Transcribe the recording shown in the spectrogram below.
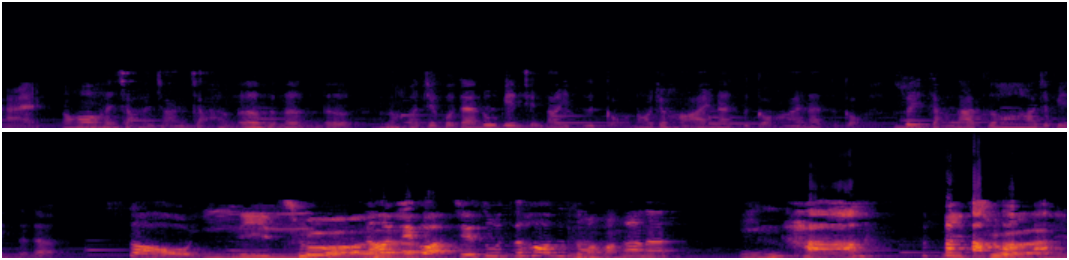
孩，然后很小很小很小，很饿很饿很饿，嗯然后结果在路边捡到一只狗，然后就好爱那只狗，好爱那只狗，嗯所以长大之后她就变成了兽医。你错了然后结果结束之后是什么嗯广告呢？银行你错了，你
